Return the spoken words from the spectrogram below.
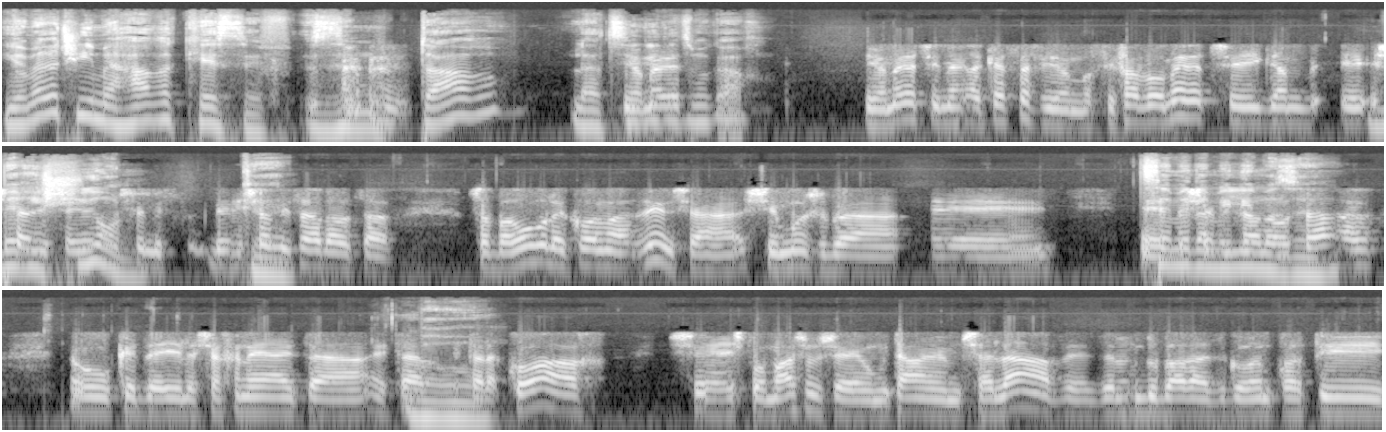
היא אומרת שהיא מהר הכסף. זה מותר להציג את עצמה כך? היא אומרת שהיא מעל הכסף, היא מוסיפה ואומרת שהיא גם... ברישיון. ברישיון כן. משרד האוצר. עכשיו, ברור לכל מאזין שהשימוש ב... אה, צמד המילים הזה. הוא כדי לשכנע את, ה, את, ה, את הלקוח שיש פה משהו שהוא מטעם הממשלה, וזה לא מדובר על איזה גורם פרטי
